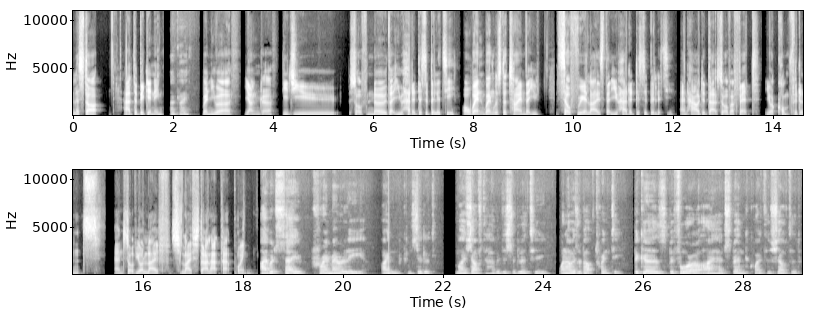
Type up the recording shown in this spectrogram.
Let's start at the beginning. Okay. When you were younger, did you sort of know that you had a disability? Or when, when was the time that you self realized that you had a disability? And how did that sort of affect your confidence and sort of your life lifestyle at that point? I would say primarily I considered myself to have a disability when I was about 20 because before I had spent quite a sheltered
